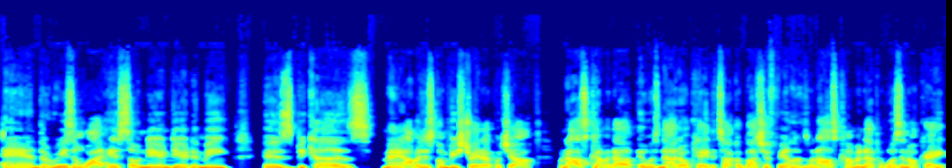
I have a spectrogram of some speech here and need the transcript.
And the reason why it's so near and dear to me is because, man, I'm just going to be straight up with y'all. When I was coming up, it was not okay to talk about your feelings. When I was coming up, it wasn't okay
